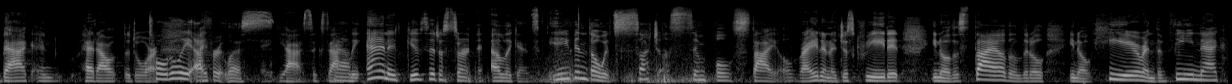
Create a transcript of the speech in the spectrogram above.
bag and head out the door. Totally I- effortless. Yes, exactly. And it gives it a certain elegance, even though it's such a simple style, right? And I just created, you know, the style, the little, you know, here and the V-neck.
